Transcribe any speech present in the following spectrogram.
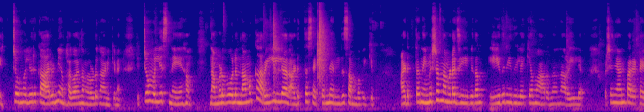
ഏറ്റവും വലിയൊരു കാരുണ്യം ഭഗവാൻ നമ്മളോട് കാണിക്കണേ. ഏറ്റവും വലിയ സ്നേഹം നമ്മൾ പോലും നമുക്കറിയില്ല അടുത്ത സെക്കൻഡ് എന്ത് സംഭവിക്കും. അടുത്ത നിമിഷം നമ്മുടെ ജീവിതം ഏത് രീതിയിലേക്കാണ് മാറുന്നതെന്ന് അറിയില്ല. പക്ഷെ ഞാൻ പറയട്ടെ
